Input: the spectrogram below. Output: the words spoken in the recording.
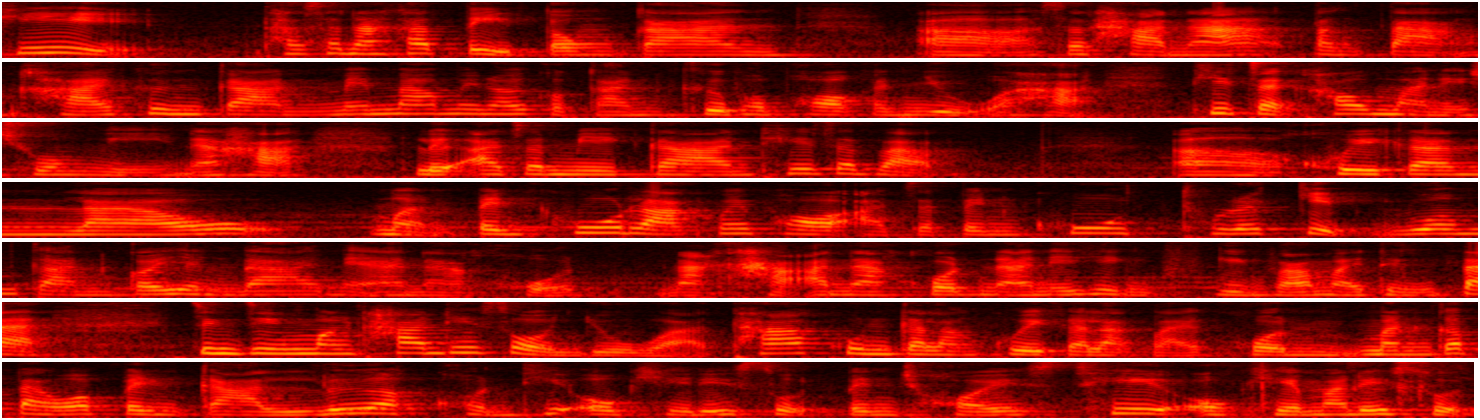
ที่ทัศนคติตรงกันสถานะต่างๆ คล้ายคลึงกันไม่มากไม่น้อยกว่ากัน คือพอๆกันอยู่อะค่ะที่จะเข้ามาในช่วงนี้นะคะ หรืออาจจะมีการที่จะแบบคุยกันแล้วเหมือนเป็นคู่รักไม่พออาจจะเป็นคู่ธุรกิจร่วมกันก็ยังได้ในอนาคตนะคะ อนาคตนะนี่กิ่งกิ่งฟ้าหมายถึง แต่จริง ๆ บางท่านที่โสดอยู่อะถ้าคุณกำลังคุยกับหลากหลายคน มันก็แปลว่าเป็นการเลือกคนที่โอเคที่สุด เป็นช้อยส์ที่โอเคมากที่สุด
